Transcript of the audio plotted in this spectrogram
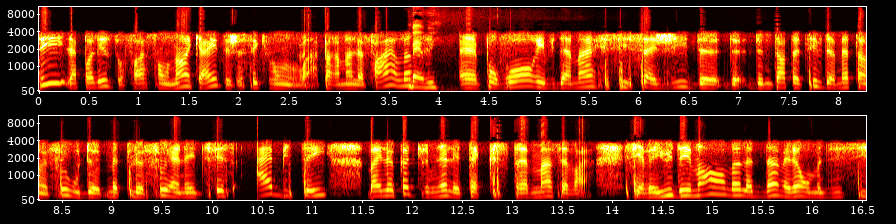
Si la police doit faire son enquête, et je sais qu'ils vont apparemment le faire, là, Ben oui. euh, pour voir évidemment s'il s'agit de, de- d'une tentative de mettre un feu ou de mettre le feu à un édifice habité, ben le code criminel est extrêmement sévère. S'il y avait eu des morts là, là-dedans, mais là on me dit si,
